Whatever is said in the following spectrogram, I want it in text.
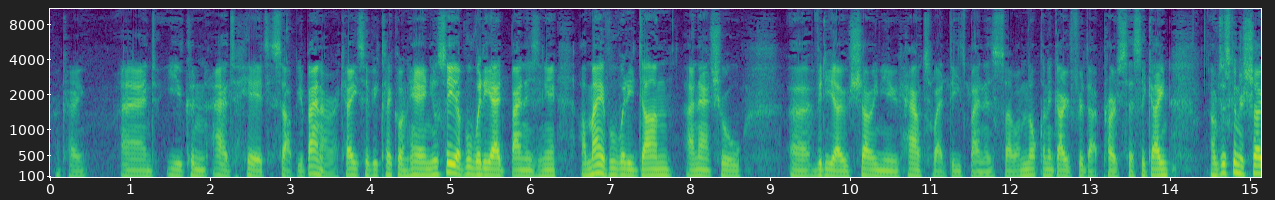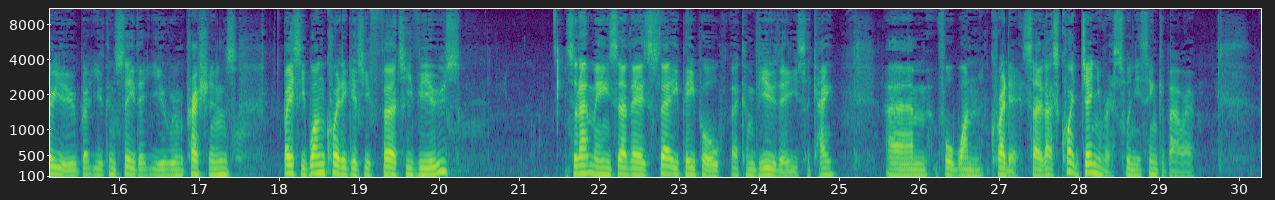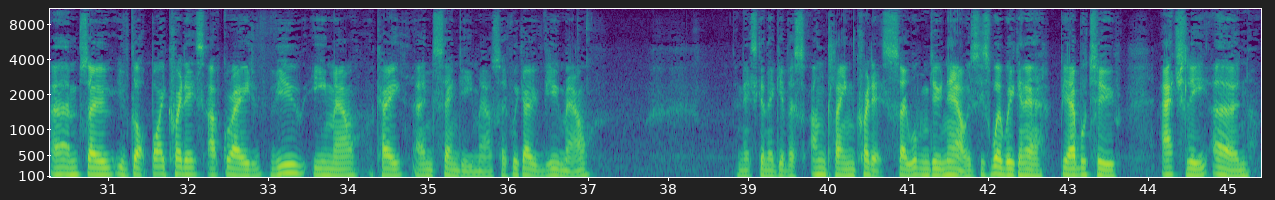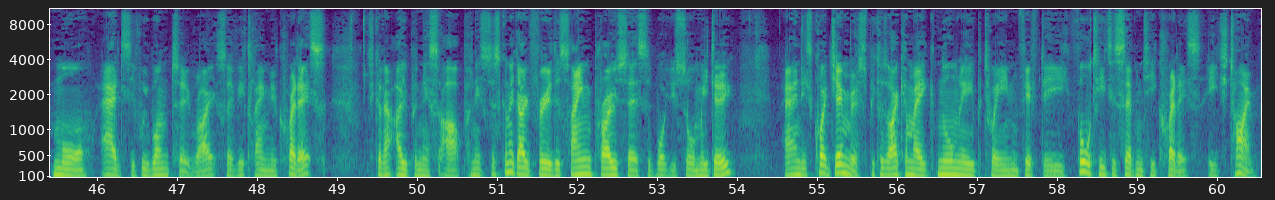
Okay, and you can add here to set up your banner. Okay, so if you click on here, and you'll see I've already added banners in here. I may have already done an actual uh, video showing you how to add these banners so I'm not going to go through that process again I'm just going to show you but you can see that your impressions basically one credit gives you 30 views. So that means that there's 30 people that can view these okay? Um, for one credit. So that's quite generous when you think about it. Um, so you've got buy credits upgrade view email okay and send email. So if we go view mail and it's going to give us unclaimed credits. So what we can do now is this is where we're going to be able to actually earn more ads if we want to, right? So if you claim your credits, it's going to open this up and it's just going to go through the same process of what you saw me do. And it's quite generous because I can make normally between 50, 40 to 70 credits each time.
